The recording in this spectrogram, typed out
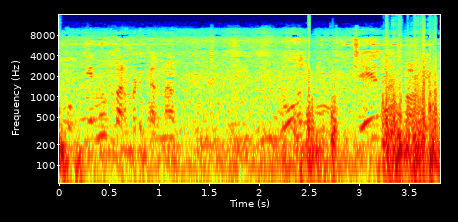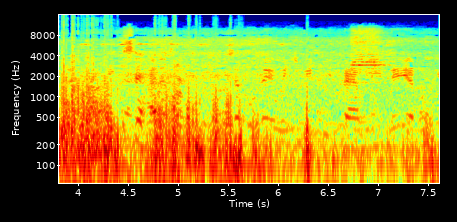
ਉਹ ਕਿਹਨੂੰ ਪਰਮਿਟ ਕਰਨਾ ਉਹ ਜੇਲ੍ਹ ਅਥਾਰਟੀ ਕੋਲ ਹੈ ਕਿਸੇ ਅਥਾਰਟੀ ਸਰ ਉਹਦੇ ਵਿੱਚ ਵੀ ਫੈਮਿਲੀ ਦੇ ਐਡਵੋਕੇਟ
